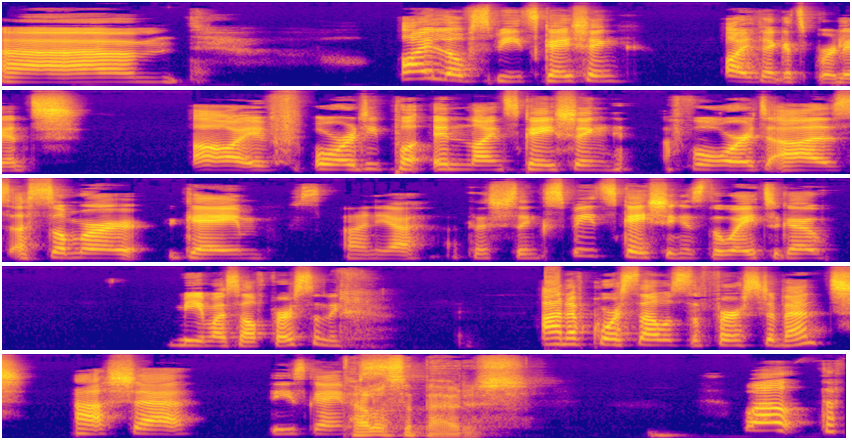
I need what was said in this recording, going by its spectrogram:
I love speed skating. I think it's brilliant. I've already put inline skating forward as a summer game, and yeah, I just think speed skating is the way to go. Me myself personally, and of course that was the first event at uh, these games. Tell us about it. Well, the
